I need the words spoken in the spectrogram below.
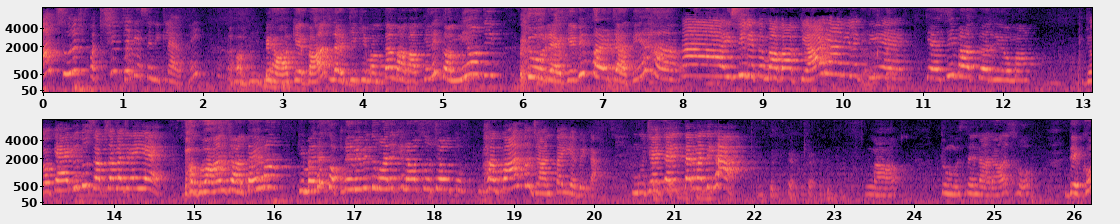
आज सूरज पश्चिम से कैसे निकला है भाई? ब्याह के बाद लड़की की ममता माँ बाप के लिए कम नहीं होती। दूर रह के भी पड़ जाती है हाँ। हाँ इसीलिए तो माँ बाप की आड़ आने लगती है। कैसी बात कर रही हो माँ? जो कह रही हूँ तू सब समझ रही है। भगवान जानता है माँ कि मैंने सपने में भी तुम्हारे खिलाफ सोचा हो तो। भगवान तो जानता ही है बेटा। मुझे चरित्र मत दिखा। माँ तुम मुझसे नाराज़ हो। देखो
